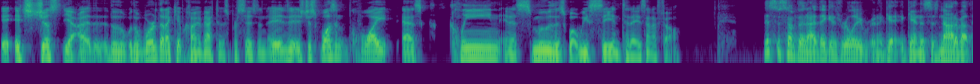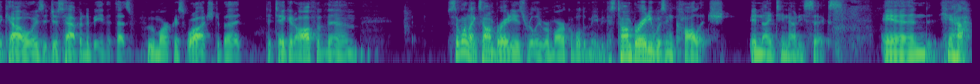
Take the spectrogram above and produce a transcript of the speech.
it, it's just yeah, I, the the word that I kept coming back to is precision. It, it just wasn't quite as clean and as smooth as what we see in today's NFL. This is something I think is really, and again, again, this is not about the Cowboys. It just happened to be that that's who Marcus watched. But to take it off of them, someone like Tom Brady is really remarkable to me because Tom Brady was in college in 1996. And yeah,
